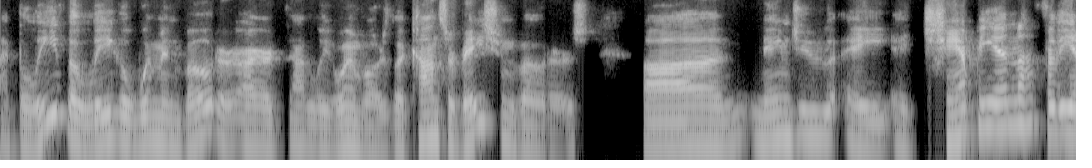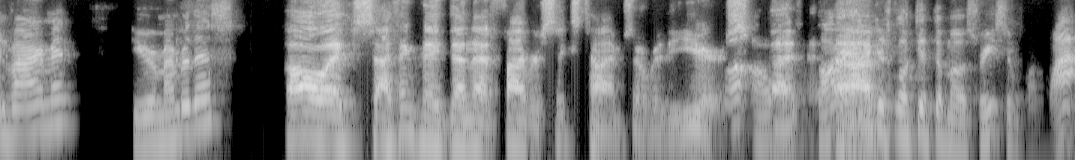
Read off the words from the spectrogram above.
I believe the League of Women Voter, or not League of Women Voters, the conservation voters uh, named you a, a champion for the environment. Do you remember this? Oh, it's. I think they've done that five or six times over the years. But, um, I just looked at the most recent one. Wow.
